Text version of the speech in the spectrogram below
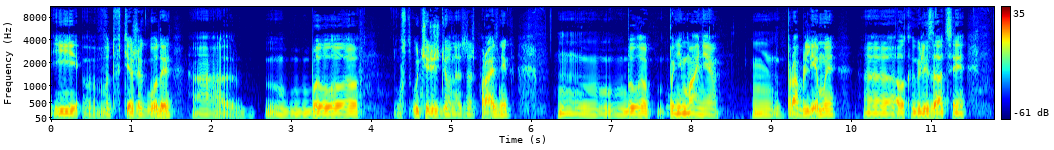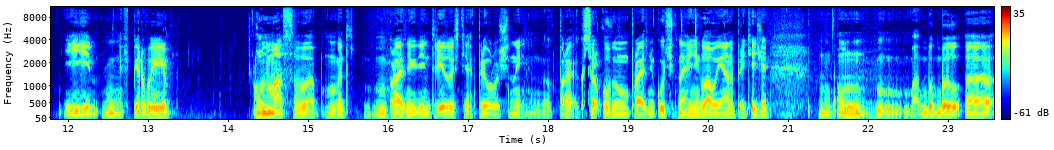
и вот в те же годы а, был учрежден этот праздник, было понимание проблемы э, алкоголизации, и впервые он массово, этот праздник День трезвости, приуроченный к церковному празднику усекновения главы Иоанна Притечи, он был э,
